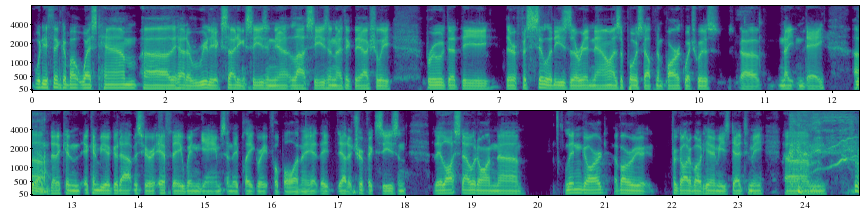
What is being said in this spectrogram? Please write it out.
What do you think about West Ham? Uh, they had a really exciting season yeah, last season. I think they actually proved that the their facilities they're in now, as opposed to Upton Park, which was uh, night and day. Um, yeah. That it can it can be a good atmosphere if they win games and they play great football. And they they, they had a terrific season. They lost out on uh, Lingard. I've already forgot about him. He's dead to me. Um, him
